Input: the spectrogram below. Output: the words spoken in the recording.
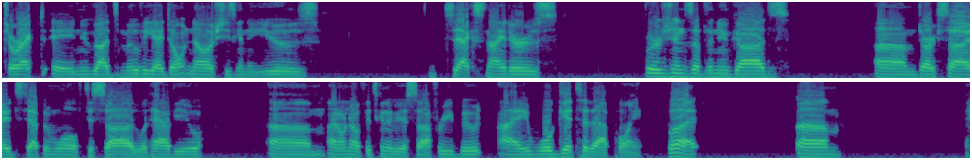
direct a New Gods movie. I don't know if she's going to use Zack Snyder's versions of the New Gods, um, Darkseid, Steppenwolf, Desaad, what have you. Um, I don't know if it's going to be a soft reboot. I will get to that point, but um,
